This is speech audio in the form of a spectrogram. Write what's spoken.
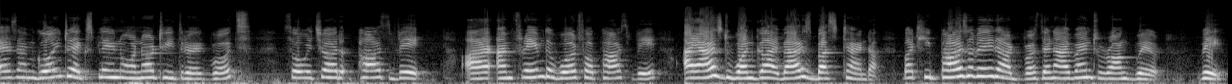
As I'm going to explain one or three words, so which are pass way. I am framed the word for pass way. I asked one guy where is bus stand, but he passed away that was. Then I went wrong way. Way.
